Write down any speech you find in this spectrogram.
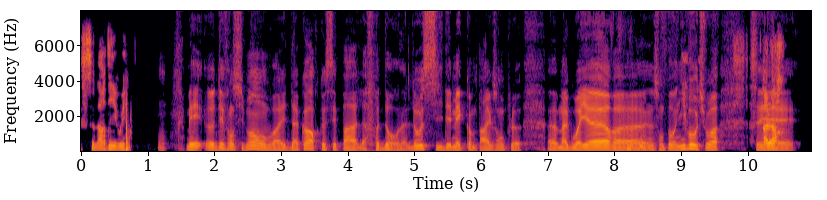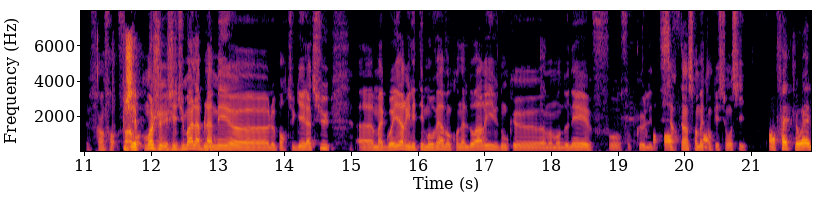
ce mardi, oui. Mm. Mais euh, défensivement, on va être d'accord que c'est pas de la faute de Ronaldo si des mecs comme par exemple euh, Maguire euh, ne sont pas au niveau, tu vois. C'est Alors, moi j'ai du mal à blâmer le portugais là-dessus. Maguire, il était mauvais avant que Ronaldo arrive, donc à un moment donné, faut, faut que certains se remettent en question aussi en fait, ouais,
